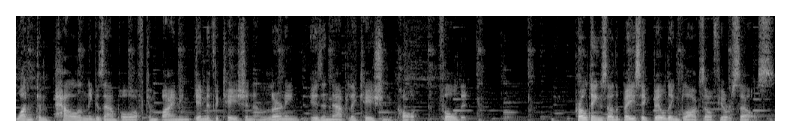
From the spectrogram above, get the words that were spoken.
One compelling example of combining gamification and learning is an application called Foldit. Proteins are the basic building blocks of your cells.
